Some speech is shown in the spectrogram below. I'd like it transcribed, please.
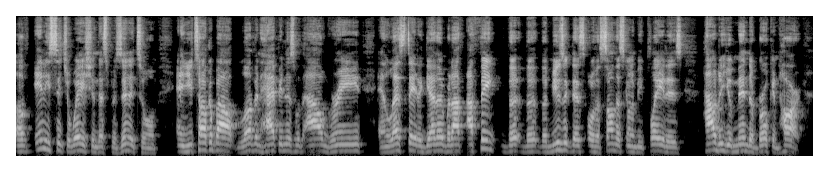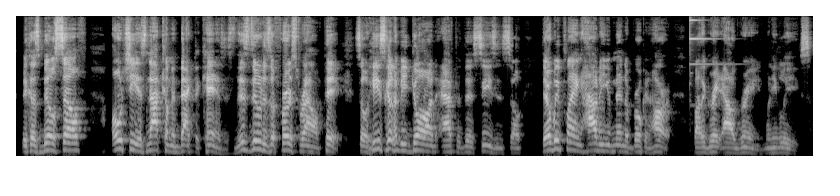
of any situation that's presented to him. And you talk about love and happiness with Al Green and let's stay together. But I, I think the, the the music that's or the song that's going to be played is how do you mend a broken heart? Because Bill Self Ochai is not coming back to Kansas. This dude is a first round pick. So he's going to be gone after this season. So they'll be playing How Do You Mend a Broken Heart by the great Al Green when he leaves.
